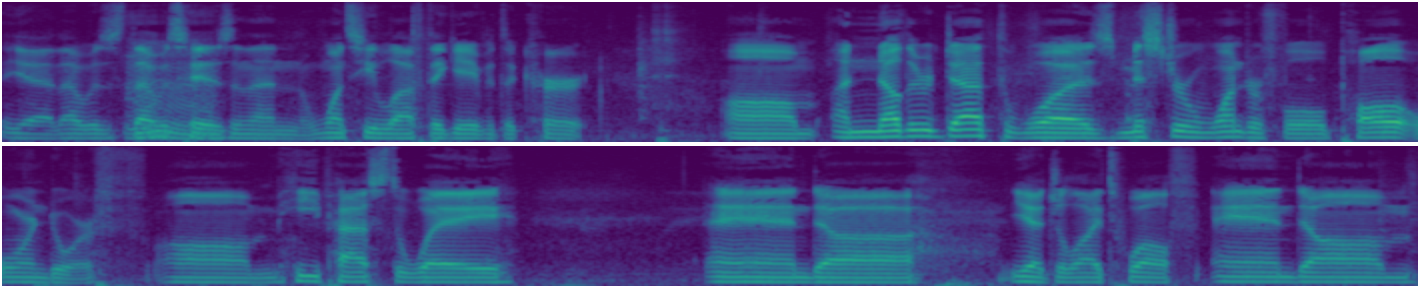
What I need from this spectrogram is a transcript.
yeah, that was that Mm. was his, and then once he left, they gave it to Kurt. Um, another death was Mr. Wonderful Paul Orndorff. Um, he passed away, and uh, yeah, July twelfth, and um,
